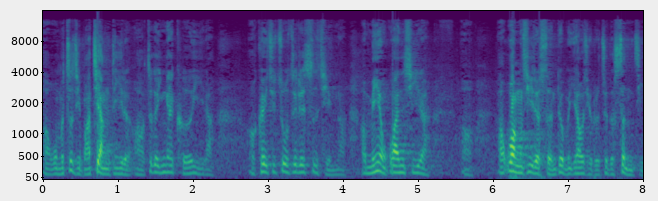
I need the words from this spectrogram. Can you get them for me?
啊，我们自己把它降低了啊，这个应该可以了，啊，可以去做这些事情了啊，没有关系了啊，啊，忘记了神对我们要求的这个圣洁。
